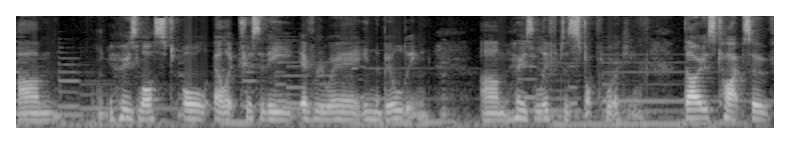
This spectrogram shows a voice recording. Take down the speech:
um, who's lost all electricity everywhere in the building, um, whose lift has stopped working those types of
